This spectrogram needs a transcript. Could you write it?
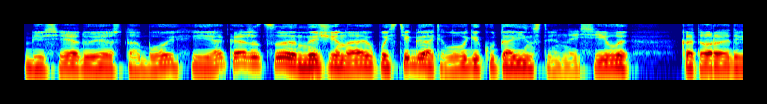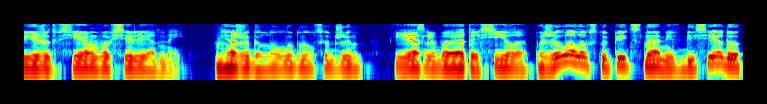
Беседуя с тобой, я, кажется, начинаю постигать логику таинственной силы, которая движет всем во Вселенной. Неожиданно улыбнулся Джин. Если бы эта сила пожелала вступить с нами в беседу,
